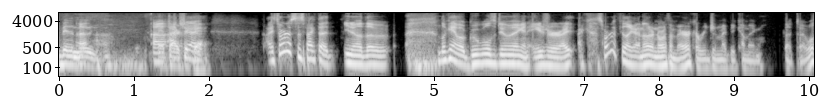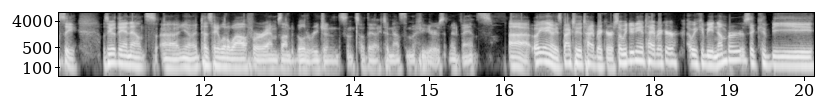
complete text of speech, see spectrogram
be the moon. Uh, uh, actually, I, Antarctica. I sort of suspect that you know the looking at what Google's doing in Asia, I, I sort of feel like another North America region might be coming. But uh, we'll see. We'll see what they announce. Uh, you know, it does take a little while for Amazon to build regions, and so they like to announce them a few years in advance. Uh, but anyways, back to the tiebreaker. So we do need a tiebreaker. We could be numbers. It could be,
